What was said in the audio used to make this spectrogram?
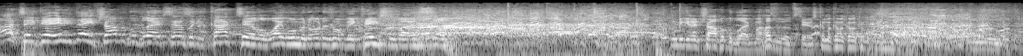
I'll take that any day. Tropical black sounds like a cocktail a white woman orders on vacation by herself. Let me get a tropical black. My husband's upstairs. Come on, come on, come on, come on.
